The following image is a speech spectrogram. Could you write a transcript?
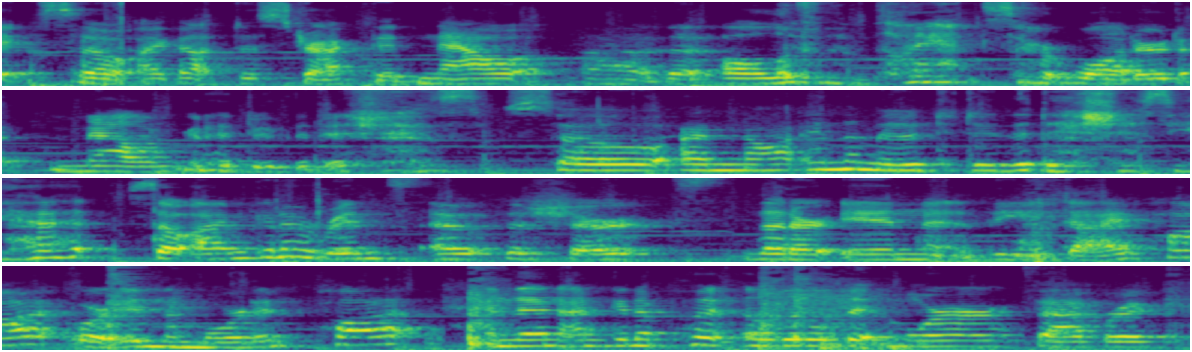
Right, so I got distracted. Now uh, that all of the plants are watered, now I'm gonna do the dishes. So I'm not in the mood to do the dishes yet. So I'm gonna rinse out the shirts that are in the dye pot or in the mordant pot. And then I'm gonna put a little bit more fabric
